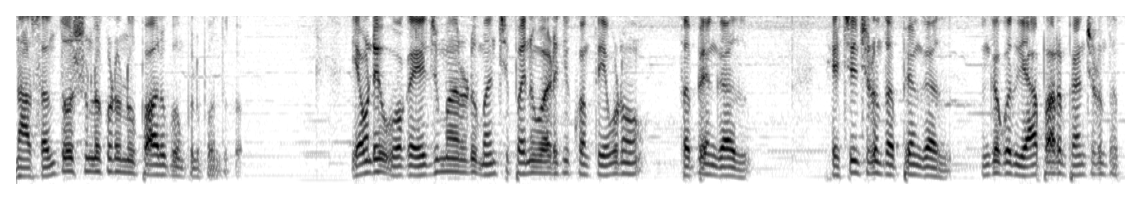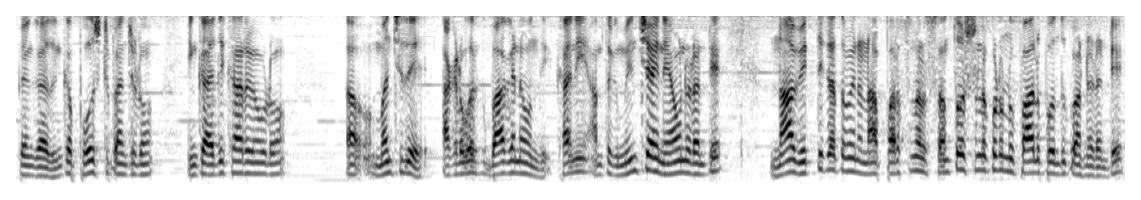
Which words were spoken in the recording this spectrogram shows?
నా సంతోషంలో కూడా నువ్వు పాలు పంపులు పొందుకో. ఏమంటే ఒక యజమానుడు మంచి పనివాడికి కొంత ఇవ్వడం తప్పేం కాదు. హెచ్చించడం తప్పేం కాదు. ఇంకా కొద్దిగా వ్యాపారం పెంచడం తప్పేం కాదు. ఇంకా పోస్ట్ పెంచడం ఇంకా అధికారం ఇవ్వడం మంచిదే. అక్కడ వరకు బాగానే ఉంది. కానీ అంతకు మించి ఆయన ఏమన్నాడంటే నా వ్యక్తిగతమైన నా పర్సనల్ సంతోషంలో కూడా నువ్వు పాలు పొందుకుంటున్నాడంటే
